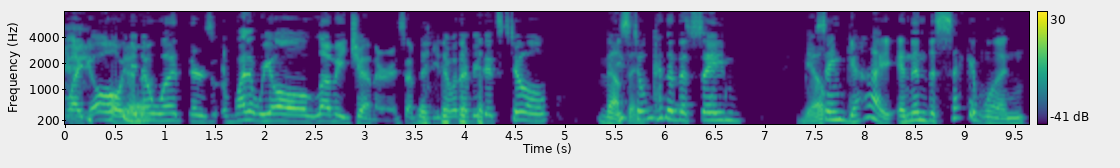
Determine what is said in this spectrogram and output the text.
like, oh, Yeah. you know what? There's why don't we all love each other or something? You know what I mean? It's still Nothing. he's still kind of the same Yep. same guy. And then the second one,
